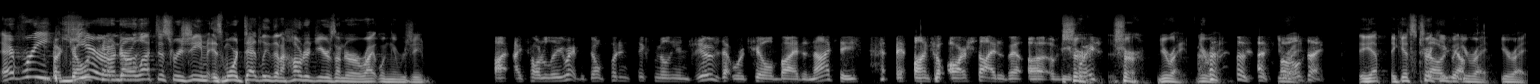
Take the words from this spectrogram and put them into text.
Every year under a leftist regime is more deadly than 100 years under a right wing regime. I, I totally agree, but don't put in six million Jews that were killed by the Nazis uh, onto our side of the uh, of the Sure, equation. sure. You're right. You're right. That's You're all right. I'm saying. Yep, it gets tricky, So, but yeah. you're right. You're right.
